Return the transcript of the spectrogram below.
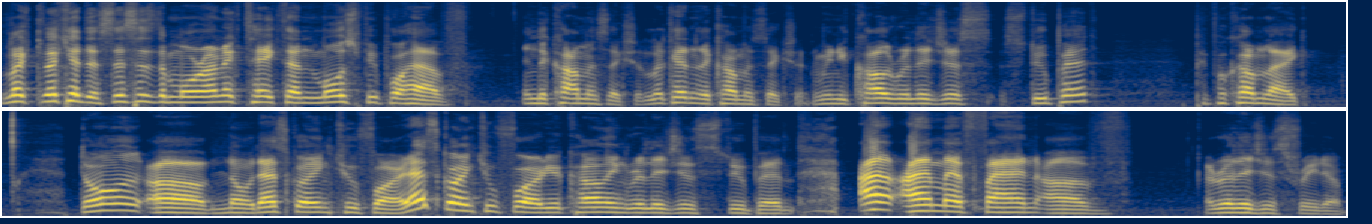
Look, look at this. This is the moronic take that most people have in the comment section. Look at it in the comment section. When you call religious stupid, people come like, "Don't. Uh, no, that's going too far. That's going too far. You're calling religious stupid." I, I'm a fan of religious freedom.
